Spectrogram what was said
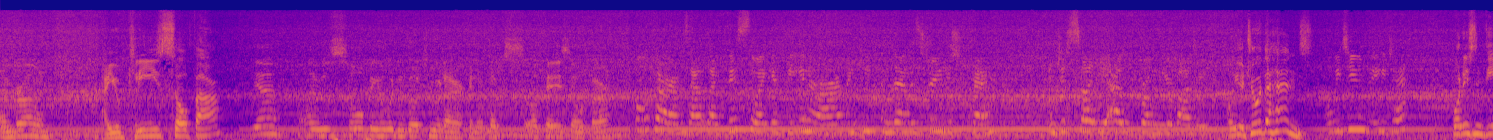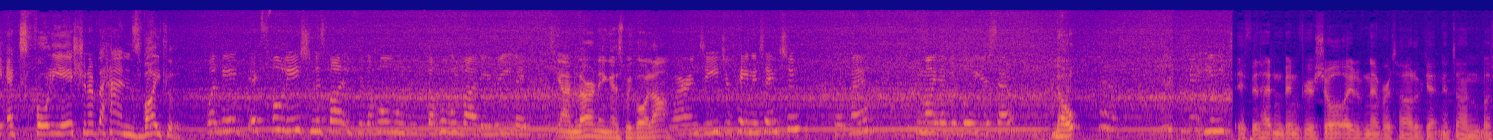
I'm brown. Are you pleased so far? Yeah, I was hoping it wouldn't go too dark, and it looks okay so far. Both arms out like this, so I get the inner arm and keep them down as straight as you can, and just slightly out from your body. Oh, you do the hands. And we do indeed, yeah. But isn't the exfoliation of the hands vital? Well, the exfoliation is vital for the whole the whole body, really. See, I'm learning as we go along. You are indeed. You're paying attention. Good man. You might have a go yourself. No. If it hadn't been for your show, I'd have never thought of getting it done, but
